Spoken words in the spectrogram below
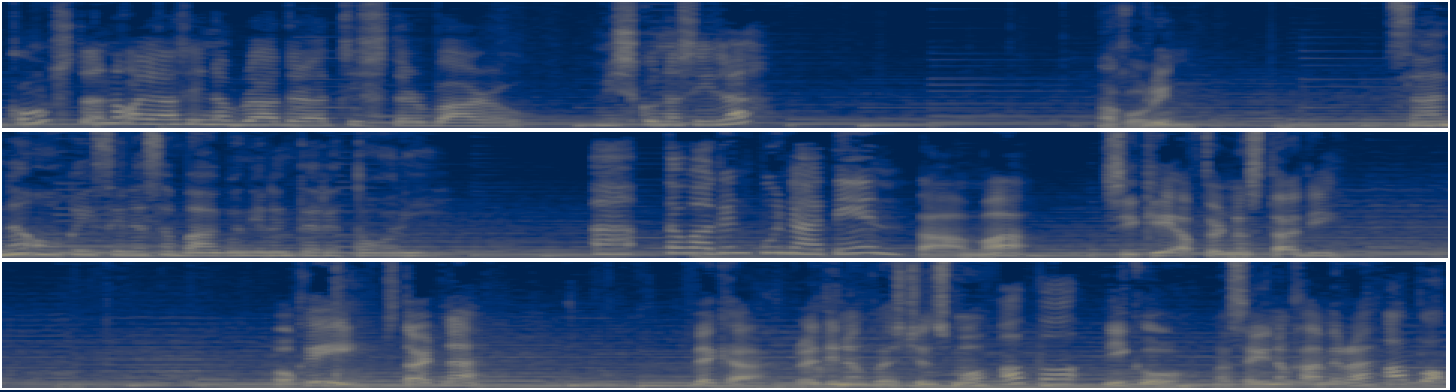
Kumusta na kaya si na brother at sister Barrow? Miss ko na sila? Ako rin. Sana okay sila sa bago nilang teritoryo. Ah, tawagan po natin. Tama. Sige, after ng study. Okay, start na. Becca, ready ng questions mo? Opo. Nico, nasa iyo ng camera? Opo.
